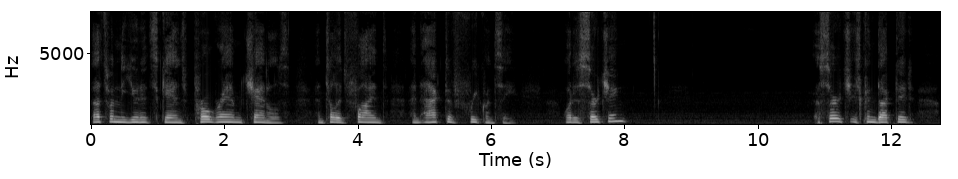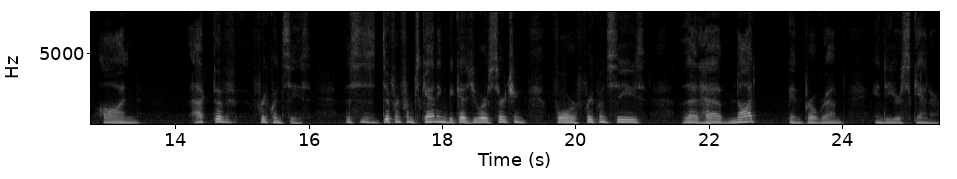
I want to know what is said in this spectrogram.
That's when the unit scans program channels until it finds an active frequency. What is searching? A search is conducted on active frequencies. This is different from scanning because you are searching for frequencies that have not been programmed into your scanner.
